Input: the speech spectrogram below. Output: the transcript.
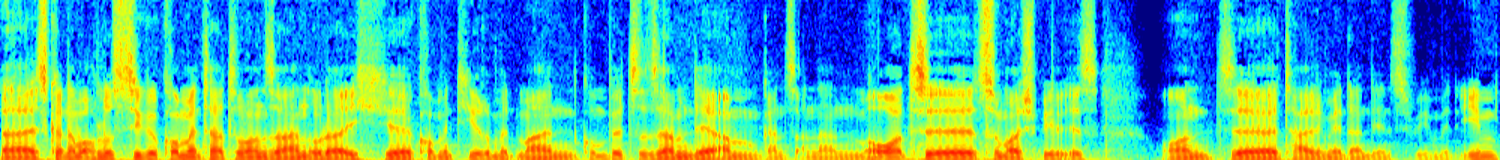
Es können aber auch lustige Kommentatoren sein oder ich äh, kommentiere mit meinem Kumpel zusammen, der am ganz anderen Ort äh, zum Beispiel ist und äh, teile mir dann den Stream mit ihm.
